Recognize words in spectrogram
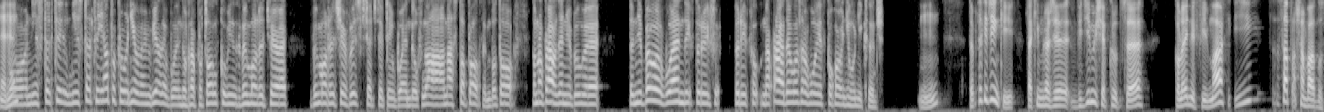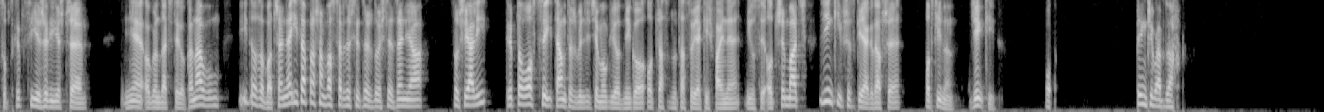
Mhm. Bo niestety, niestety ja popełniłem wiele błędów na początku, więc wy możecie, wy możecie wystrzec się tych błędów na, na 100%, bo to, to naprawdę nie były, to nie były błędy, których, których naprawdę można było je spokojnie uniknąć. Mhm. To wielkie dzięki. W takim razie widzimy się wkrótce w kolejnych filmach i zapraszam Was do subskrypcji, jeżeli jeszcze nie oglądacie tego kanału. i do zobaczenia. I zapraszam Was serdecznie też do śledzenia sociali kryptołowcy i tam też będziecie mogli od niego od czasu do czasu jakieś fajne newsy otrzymać. Linki wszystkie jak zawsze pod filmem. Dzięki. Dzięki bardzo.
